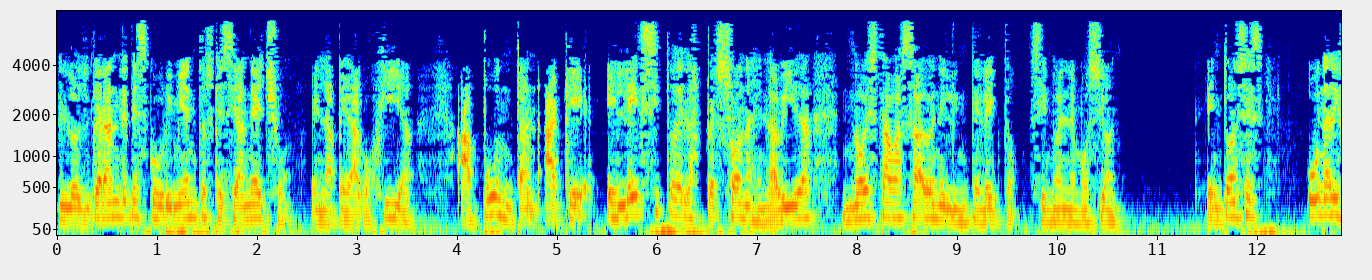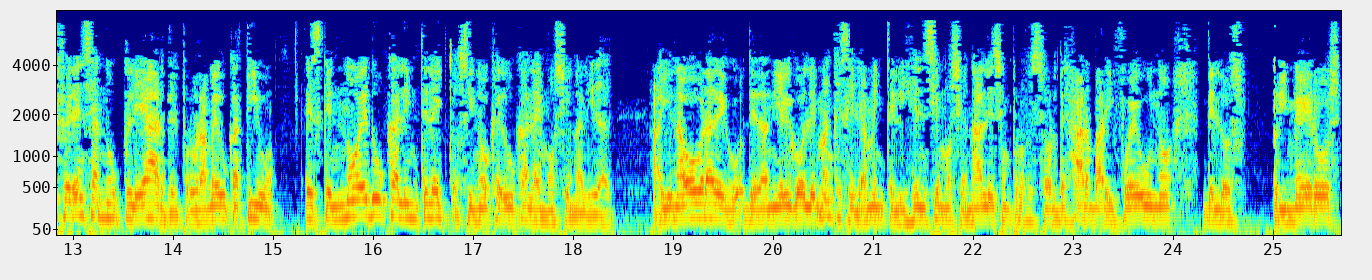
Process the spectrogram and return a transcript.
los grandes descubrimientos que se han hecho en la pedagogía apuntan a que el éxito de las personas en la vida no está basado en el intelecto, sino en la emoción. Entonces, una diferencia nuclear del programa educativo es que no educa el intelecto, sino que educa la emocionalidad. Hay una obra de, Daniel Goleman que se llama Inteligencia Emocional, es un profesor de Harvard y fue uno de los primeros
